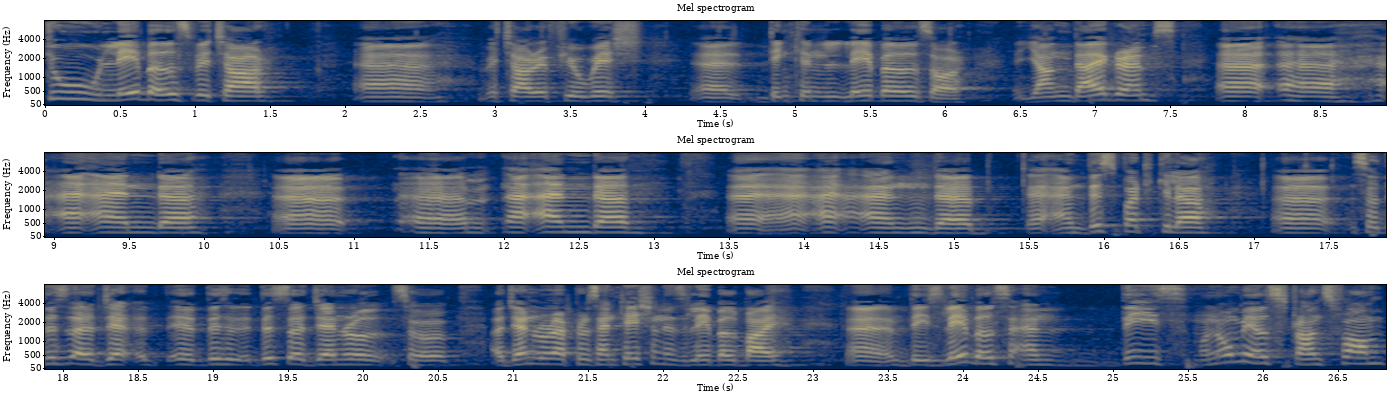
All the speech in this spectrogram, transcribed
two labels which are, which are, if you wish, uh, Dynkin labels or Young diagrams. Uh, uh, and, uh, um, and, and, and this particular uh, so this is, a this, this, is a general, so a general representation is labeled by uh, these labels, and these monomials transform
